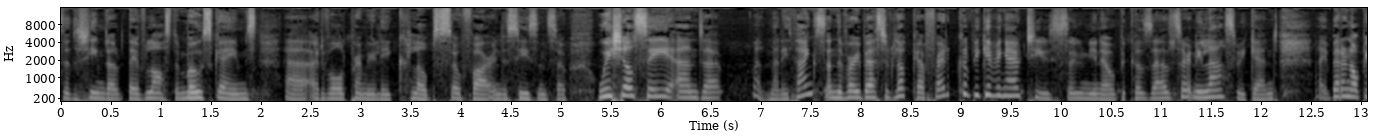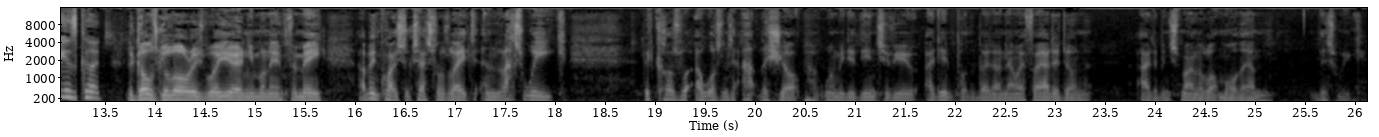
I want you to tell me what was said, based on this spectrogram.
they're, the team that they've lost the most games uh, out of all Premier League clubs so far in the season. So we shall see, and uh, well, many thanks and the very best of luck. Uh, Fred could be giving out to you soon, you know, because uh, certainly last weekend uh, it better not be as good. The goals galore is where you earn your money, and for me, I've been quite successful of late. And last week, because I wasn't at the shop when we did the interview, I didn't put the bet on. Now, if I had done, I'd have been smiling a lot more than this week.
